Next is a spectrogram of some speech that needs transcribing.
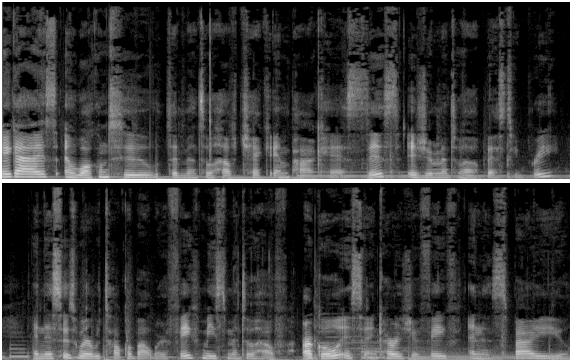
Hey guys, and welcome to the Mental Health Check In podcast. This is your mental health bestie Bree, and this is where we talk about where faith meets mental health. Our goal is to encourage your faith and inspire you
